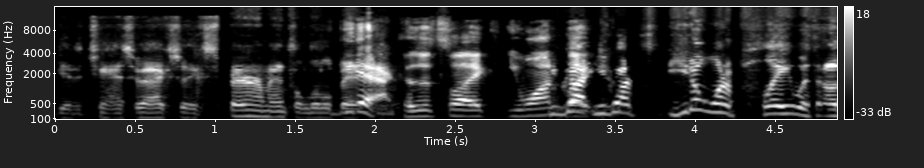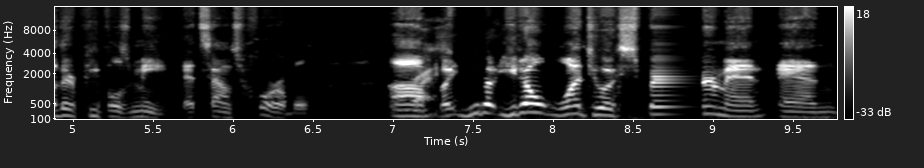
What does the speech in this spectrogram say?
get a chance to actually experiment a little bit. Yeah, because it's like you want you got like, you got you don't want to play with other people's meat. That sounds horrible. Um, Right. But you don't you don't want to experiment and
